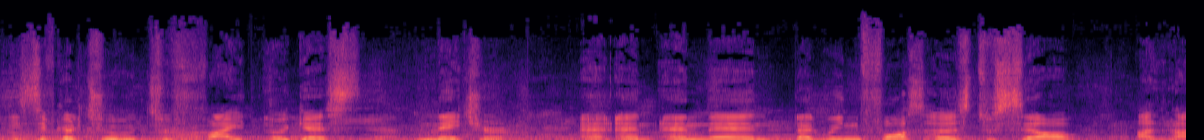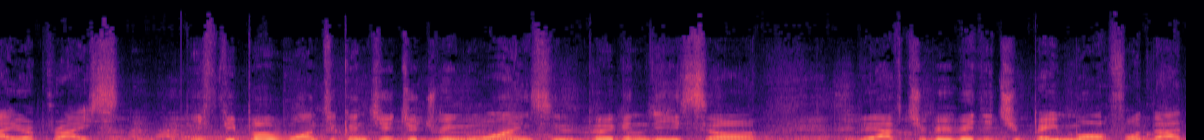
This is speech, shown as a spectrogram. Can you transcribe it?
It's difficult to, to fight against nature. And, and, and then that reinforces us to sell at higher price. If people want to continue to drink wines in Burgundy, so they have to be ready to pay more for that.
